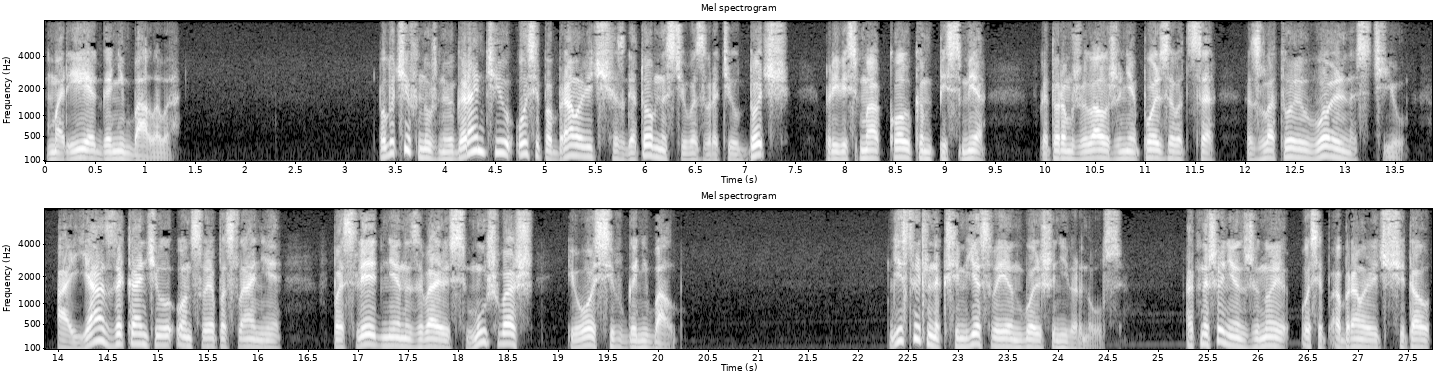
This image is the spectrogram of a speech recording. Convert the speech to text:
Мария Ганнибалова. Получив нужную гарантию, Осип Абрамович с готовностью возвратил дочь при весьма колком письме, в котором желал жене пользоваться золотой вольностью, а я, — заканчивал он свое послание, — в последнее называюсь муж ваш Иосиф Ганнибал. Действительно, к семье своей он больше не вернулся. Отношения с женой Осип Абрамович считал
